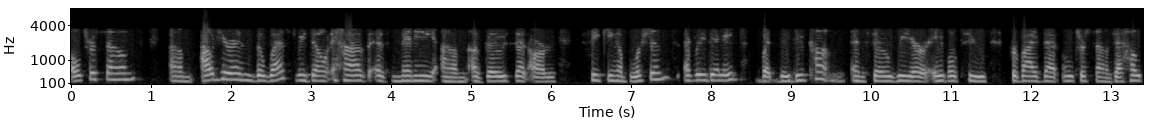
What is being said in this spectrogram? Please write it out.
ultrasounds. Um, out here in the West, we don't have as many um, of those that are seeking abortions every day, but they do come. And so we are able to provide that ultrasound to help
